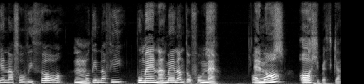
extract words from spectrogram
και να φοβηθώ Μμ. ότι να φύγει Που μένα. που μέναν το φως. Ναι. Όμως- Ενώ, όχι παιδιά.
